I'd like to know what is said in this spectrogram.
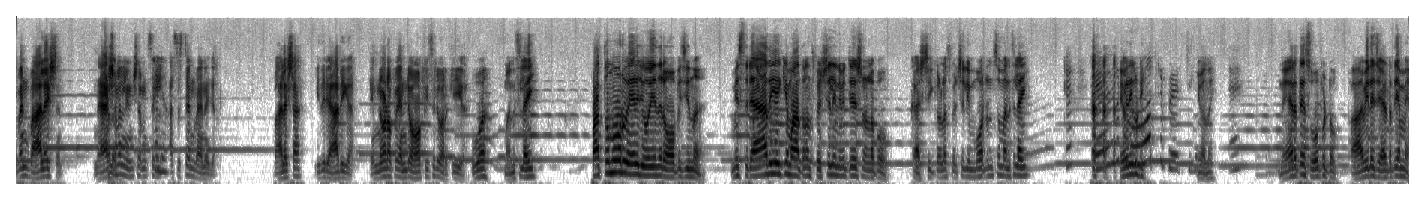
ഇവൻ ബാലകൃഷ്ണൻ നാഷണൽ ഇൻഷുറൻസിൽ അസിസ്റ്റന്റ് മാനേജർ. ബാലകൃഷ്ണ ഇത് രാധിക. എന്നോടൊപ്പം എന്റെ ഓഫീസിൽ വർക്ക് ചെയ്യുക. ഓ മനസ്സിലായി. പത്തുനൂറ് പേര് ജോലി ചെയ്യുന്ന ഒരു ഓഫീസിൽ നിന്ന് മിസ് രാധികയ്ക്ക് മാത്രം സ്പെഷ്യൽ ഇൻവിറ്റേഷൻ ഉള്ളപ്പോ കക്ഷിക്കുള്ള സ്പെഷ്യൽ ഇമ്പോർട്ടൻസ് മനസ്സിലായി. കുട്ടി. നീ വന്നേ. നേരത്തെ സോപ്പിട്ടോ? ഭാവിയിലെ ചേട്ടത്തിയമ്മേ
